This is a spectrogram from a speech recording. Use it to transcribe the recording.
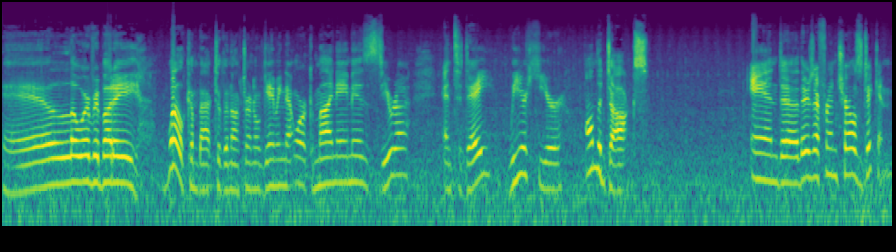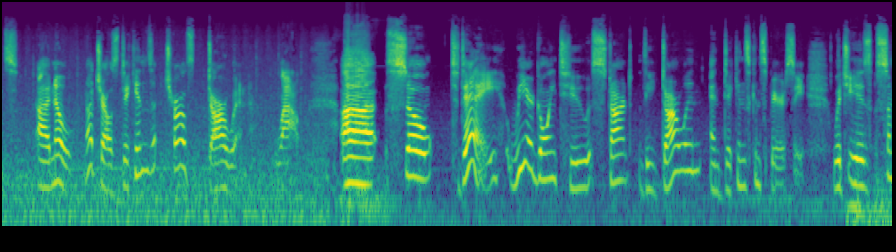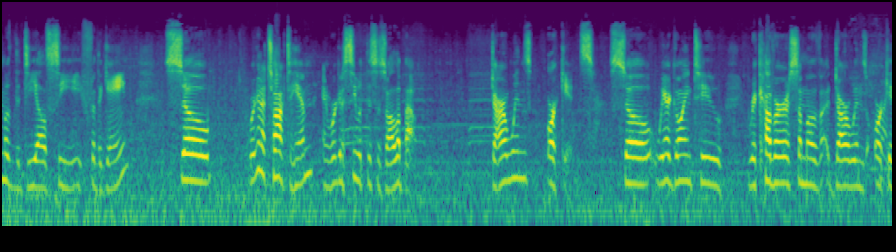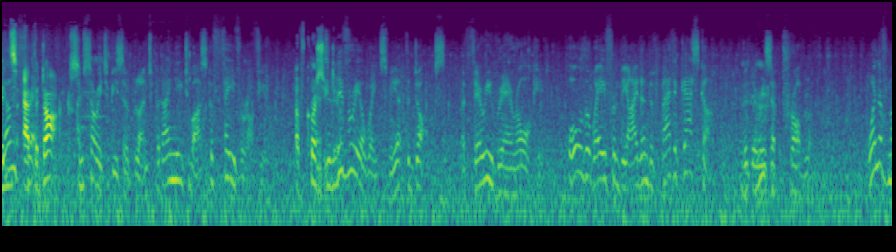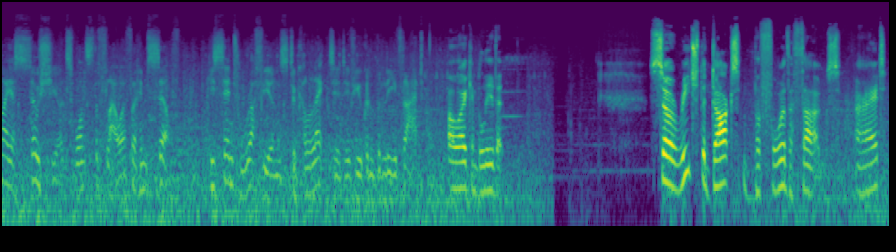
Hello, everybody. Welcome back to the Nocturnal Gaming Network. My name is Xeriua, and today we are here on the docks. And uh, there's our friend Charles Dickens. Uh, no, not Charles Dickens, Charles Darwin. Wow. Uh, so today we are going to start the Darwin and Dickens conspiracy, which is some of the DLC for the game. So, we're going to talk to him, and we're going to see what this is all about. Darwin's Orchids. So, we are going to recover some of Darwin's orchids at the docks. I'm sorry to be so blunt, but I need to ask a favor of you. Of course a you do. delivery awaits me at the docks. A very rare orchid, all the way from the island of Madagascar. But there hmm? is a problem. One of my associates wants the flower for himself. He sent ruffians to collect it, if you can believe that. Oh, I can believe it. So, reach the docks before the thugs, alright?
